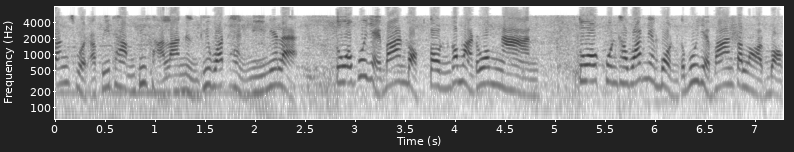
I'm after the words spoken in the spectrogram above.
ตั้งสวดอภิธรรมที่ศาลาหนึ่งที่วัดแห่งนี้นี่แหละ ตัวผู้ใหญ่บ้านบอกตนก็มาร่วมงาน ตัวคุณทวัฒเนี่ยบ่นกับผู้ใหญ่บ้านตลอดบอก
